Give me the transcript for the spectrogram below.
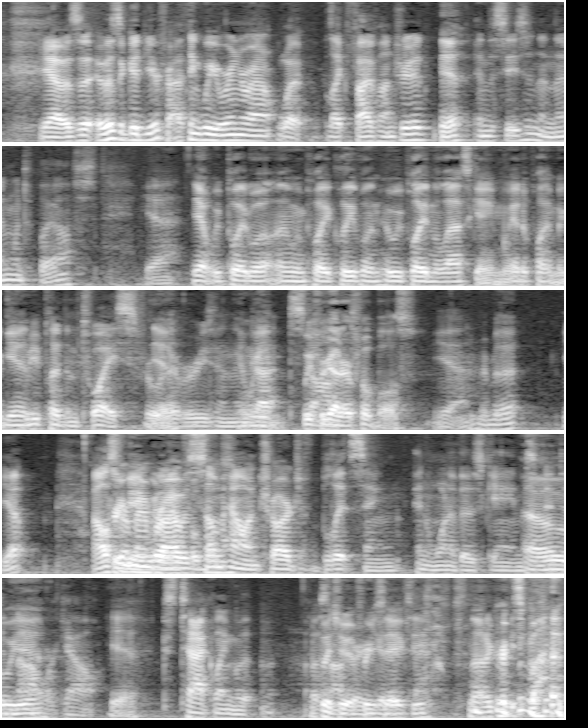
yeah, it was a, it was a good year for. I think we were in around what like 500 Yeah. in the season, and then went to playoffs. Yeah. Yeah, we played well, and we played Cleveland, who we played in the last game. We had to play them again. We played them twice for Yeah. whatever reason. and And we, we forgot our footballs. Yeah. Remember that? Yep. I also Pre-game, remember I was footballs. somehow in charge of blitzing in one of those games, and Oh, it did yeah. not work out. Yeah. Because tackling was, I Put you at free safety. that. It's not a great spot.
